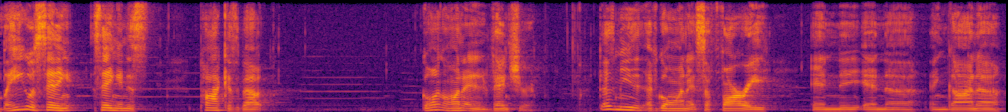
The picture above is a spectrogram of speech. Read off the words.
But he was saying saying in this podcast about going on an adventure. Doesn't mean I've gone on a safari in in uh, in Ghana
